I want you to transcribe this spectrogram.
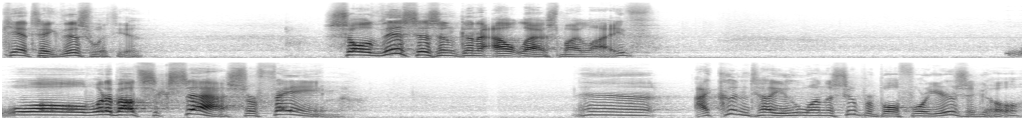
Can't take this with you. So this isn't going to outlast my life. Well, what about success or fame? Uh, I couldn't tell you who won the Super Bowl four years ago.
